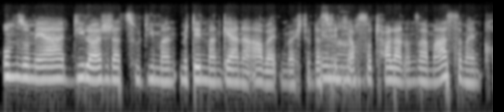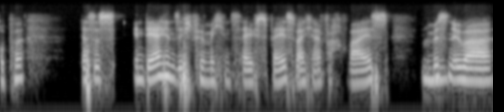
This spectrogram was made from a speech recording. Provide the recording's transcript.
umso mehr die Leute dazu, die man, mit denen man gerne arbeiten möchte. Und das genau. finde ich genau. auch so toll an unserer Mastermind-Gruppe. Das ist in der Hinsicht für mich ein Safe Space, weil ich einfach weiß, wir mhm. müssen über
